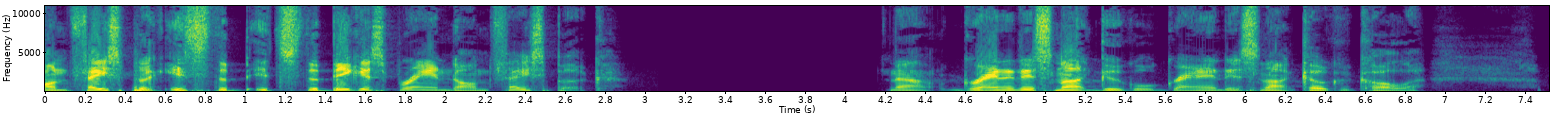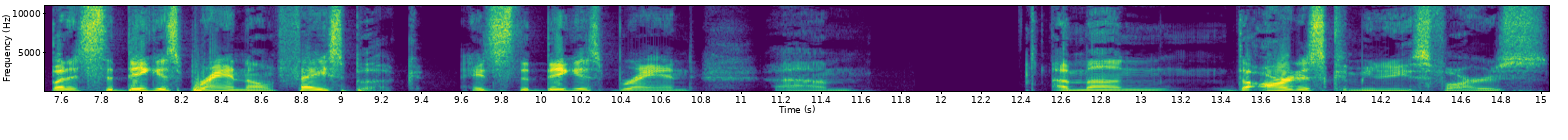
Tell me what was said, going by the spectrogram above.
on Facebook, it's the it's the biggest brand on Facebook. Now, granted, it's not Google, granted, it's not Coca Cola, but it's the biggest brand on Facebook. It's the biggest brand um, among the artist community as far as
